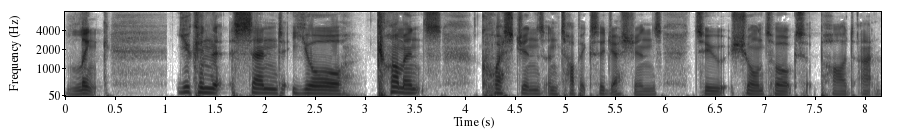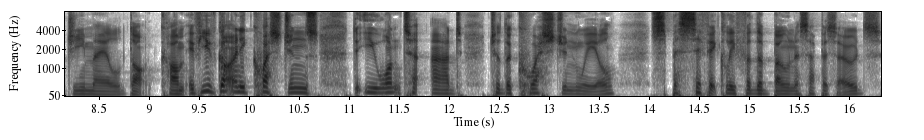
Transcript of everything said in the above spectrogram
link. You can send your comments, questions, and topic suggestions to seantalkspod at gmail.com. If you've got any questions that you want to add to the question wheel specifically for the bonus episodes,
